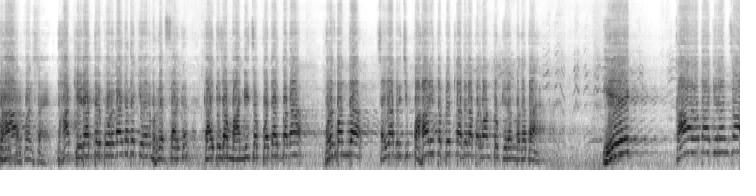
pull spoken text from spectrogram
हा. सरपंच आहे दहा खेड्यात तर पोरं काय का त्या किरण भगत सारखं? काय त्याच्या मांडीचं पट आहेत बघा? बंद. सह्याद्रीची पहाडी तब्येत लाभलेला परवान तो किरण भगत आहे. एक काळ होता किरणचा.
